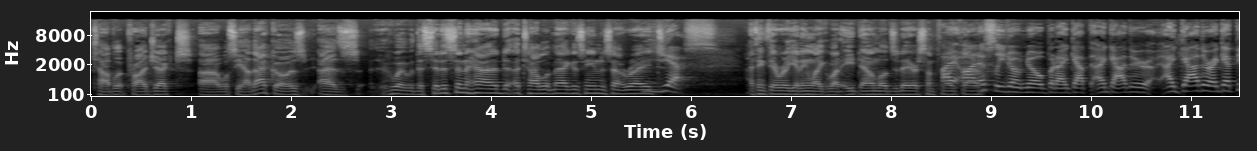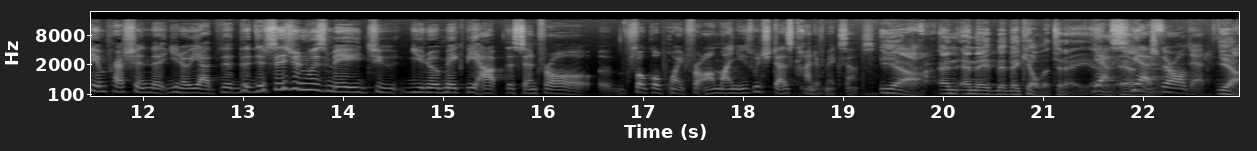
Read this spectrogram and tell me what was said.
tablet project, uh, we'll see how that goes. As who the Citizen had a tablet magazine, is that right? Yes. I think they were getting like about eight downloads a day or something like that. I honestly don't know, but I get, I gather, I gather, I get the impression that you know, yeah, the, the decision was made to you know make the app the central uh, focal point for online news, which does kind of make sense. yeah, and and they they killed it today. And- Yes, and- yes, they're all dead. Yeah.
